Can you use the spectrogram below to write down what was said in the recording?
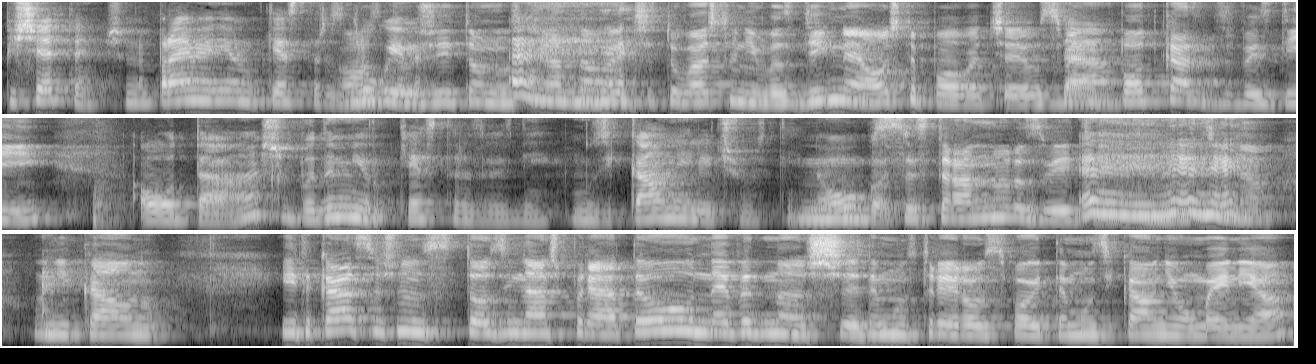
пишете. Ще направим един оркестър с друго име. Задължително. Смятаме, че това ще ни въздигне още повече. Освен Да. подкаст звезди. О, да, ще бъдем и оркестър звезди. Музикални личности. Много готино. Всестранно развитие. Наистина. Уникално. И така, всъщност, този наш приятел неведнъж е демонстрирал своите музикални умения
